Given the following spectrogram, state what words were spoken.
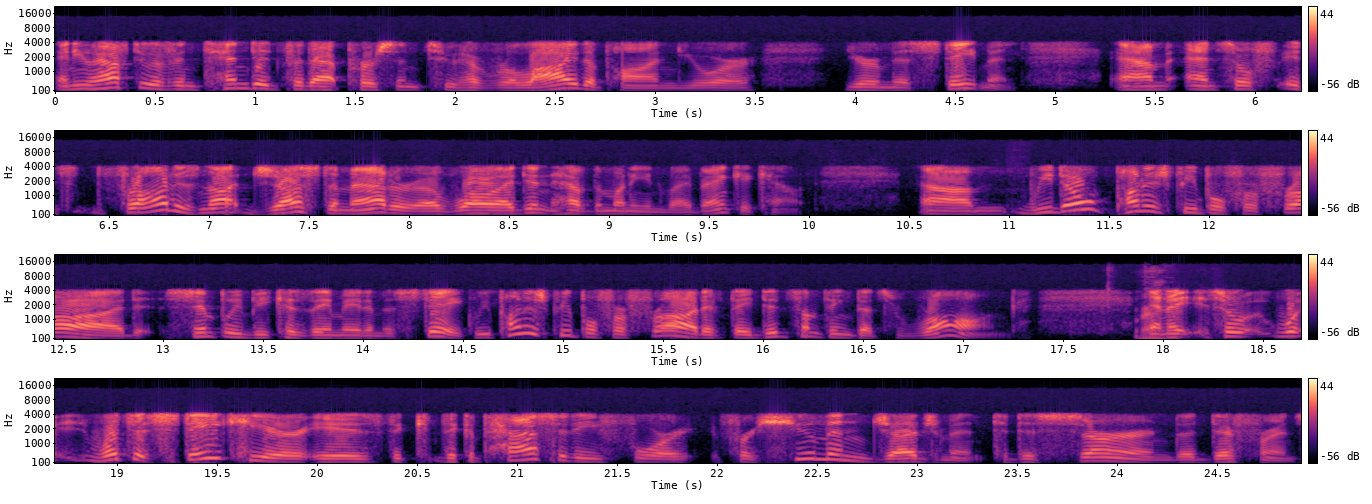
and you have to have intended for that person to have relied upon your your misstatement. Um, and so, it's fraud is not just a matter of well, I didn't have the money in my bank account. Um, we don't punish people for fraud simply because they made a mistake. We punish people for fraud if they did something that's wrong. And I, so, what, what's at stake here is the the capacity for for human judgment to discern the difference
